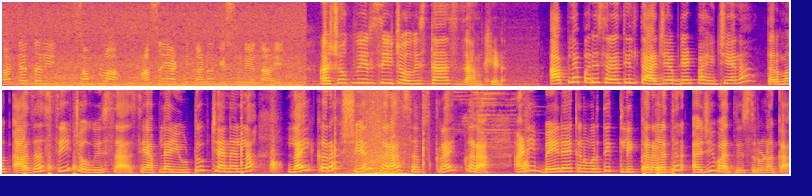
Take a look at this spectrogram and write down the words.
सध्या तरी संपला असं या ठिकाणी दिसून येत आहे. अशोकवीर सी चोवीस तास जामखेड. आपल्या परिसरातील ताजी अपडेट पाहिजे आहे ना? तर मग आजच सी चोवीस तास या आपल्या यूट्यूब चॅनलला लाईक करा शेअर करा सबस्क्राईब करा आणि बेल आयकनवरती क्लिक करायला तर अजिबात विसरू नका.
